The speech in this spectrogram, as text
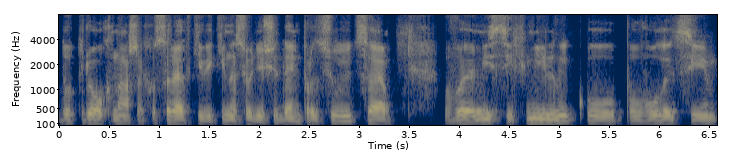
до трьох наших осередків, які на сьогоднішній день працюють. Це в місті Хмільнику по вулиці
